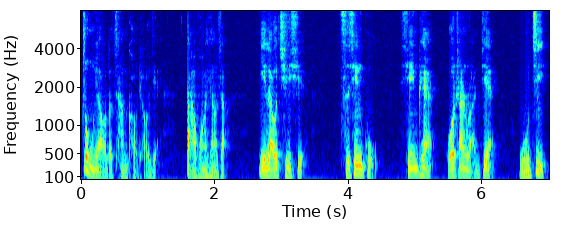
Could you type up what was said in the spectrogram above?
重要的参考条件。大方向上，医疗器械、次新股、芯片、国产软件、五 G、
